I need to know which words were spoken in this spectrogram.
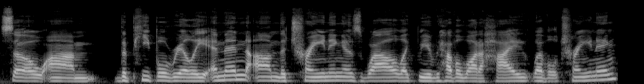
So, um, the people really, and then, um, the training as well. Like we have a lot of high level training.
